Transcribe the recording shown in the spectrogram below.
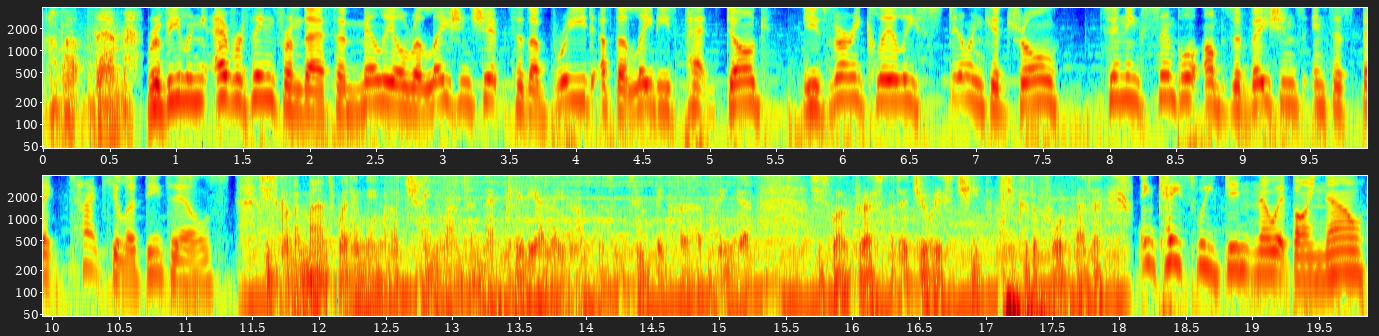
How about them? Revealing everything from their familial relationship to the breed of the lady's pet dog, he's very clearly still in control, turning simple observations into spectacular details. She's got a man's wedding ring on a chain around her neck. Clearly her late husband's too big for her finger. She's well dressed, but her jewelry's cheap. She could afford better. In case we didn't know it by now,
